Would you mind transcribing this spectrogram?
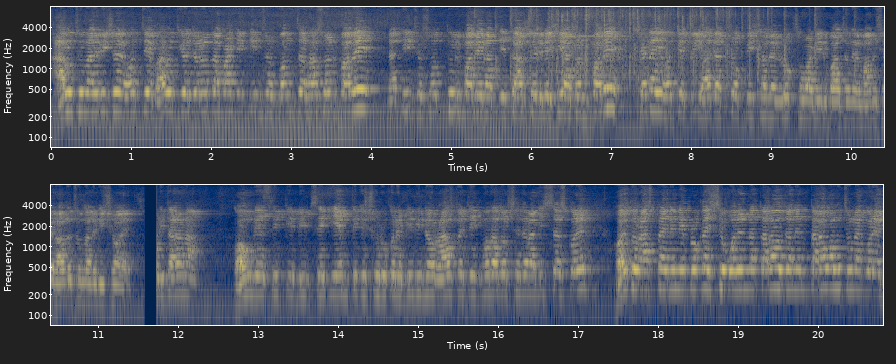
আলোচনার বিষয় হচ্ছে ভারতীয় জনতা পার্টি তিনশো পঞ্চাশ আসন পাবে না তিনশো সত্তর পাবে না চারশোর বেশি আসন পাবে? সেটাই হচ্ছে দুই হাজার চব্বিশ সালের লোকসভা নির্বাচনের মানুষের আলোচনার বিষয়। তারা না কংগ্রেস সিপিএম থেকে শুরু করে বিভিন্ন রাজনৈতিক মতাদর্শে যারা বিশ্বাস করেন, হয়তো রাস্তায় নেমে প্রকাশ্যে বলেন না, তারাও জানেন, তারাও আলোচনা করেন,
